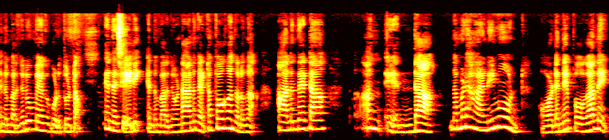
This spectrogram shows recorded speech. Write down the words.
എന്ന് പറഞ്ഞൊരു ഉമ്മയൊക്കെ കൊടുത്തു കേട്ടോ. എന്നാ ശരി എന്നും പറഞ്ഞുകൊണ്ട് ആനന്ദേട്ട പോകാൻ തുടങ്ങുക. ആനന്ദേട്ടാ എന്താ? നമ്മുടെ ഹണിമൂൺ ഉടനെ പോകാന്നേ.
